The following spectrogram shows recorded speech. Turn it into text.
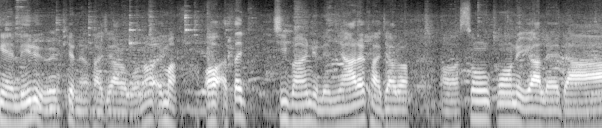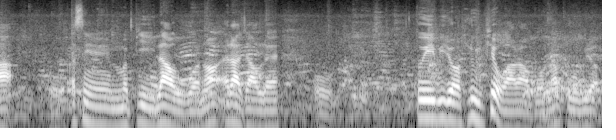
ငယ်လေးတွေပဲဖြစ်နေတဲ့ခါကြတော့ဗောနော်အဲ့မှာအော်အသက်ကြီးပိုင်းတွေလည်းများတဲ့ခါကြတော့အော်စွန်းကွန်းတွေကလည်းဒါ ဟိုအစင်မပြေလောက်ဘူးပေါ့နော်အဲ့ဒါကြောင့်လဲဟိုသွေးပြီးတော့လှူဖြစ်သွားတာပေါ့နော်ပို့ပြီးတော့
